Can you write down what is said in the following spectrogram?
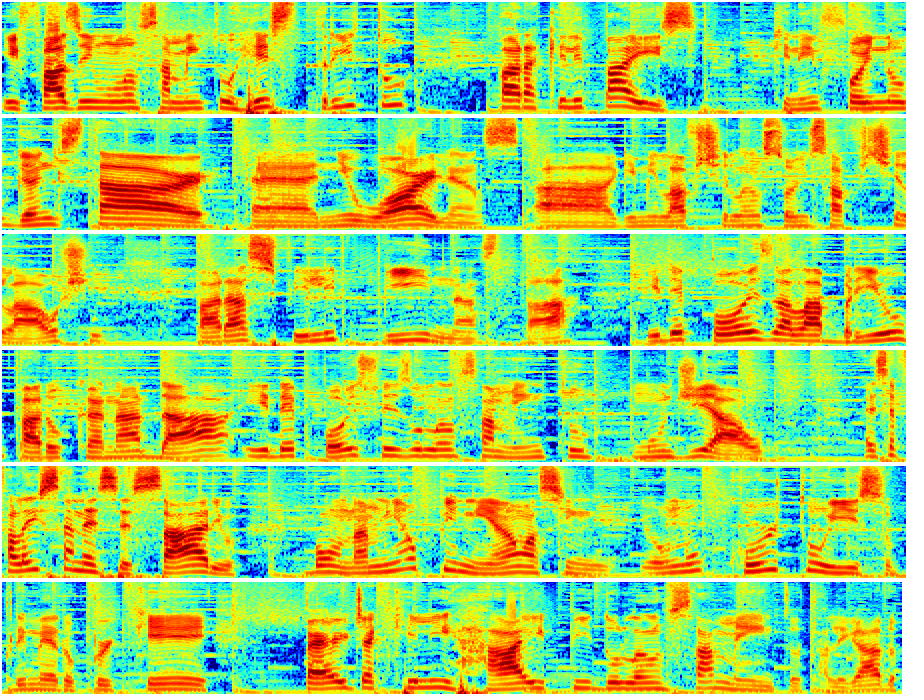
e fazem um lançamento restrito para aquele país. Que nem foi no Gangstar é, New Orleans, a Gameloft lançou em soft launch para as Filipinas, tá? E depois ela abriu para o Canadá e depois fez o lançamento mundial. Aí você fala, isso é necessário? Bom, na minha opinião, assim, eu não curto isso. Primeiro, porque perde aquele hype do lançamento, tá ligado?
